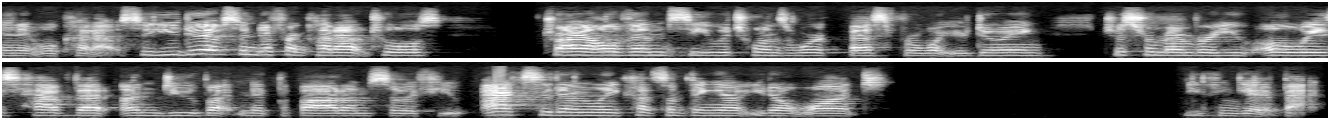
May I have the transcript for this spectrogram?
and it will cut out. So you do have some different cutout tools. Try all of them, see which ones work best for what you're doing. Just remember you always have that undo button at the bottom, so if you accidentally cut something out you don't want, you can get it back.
